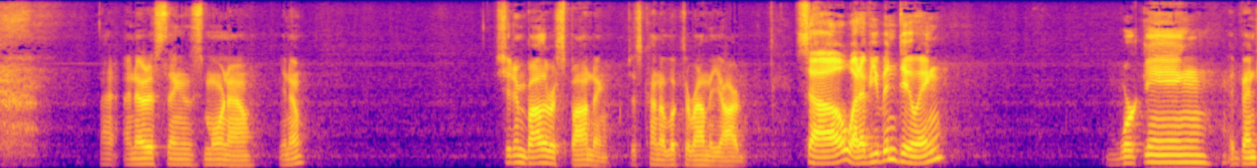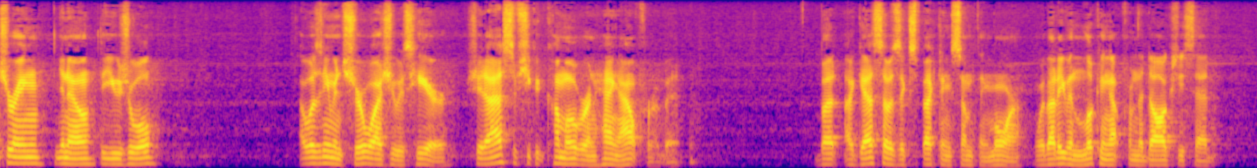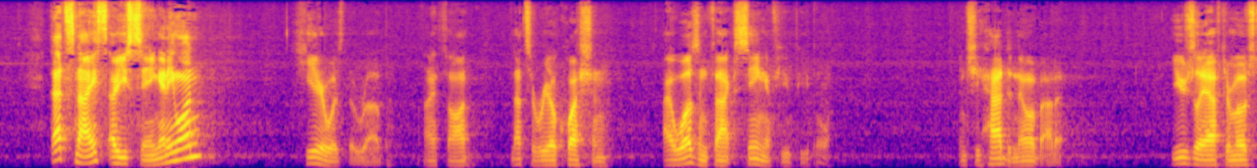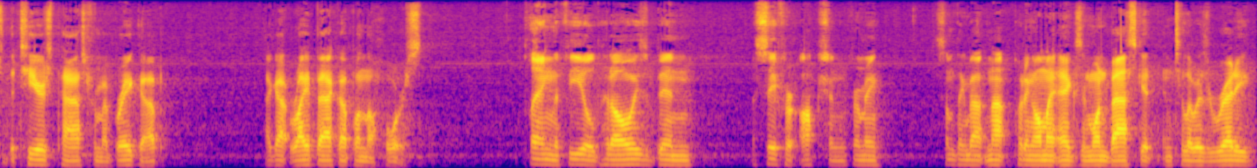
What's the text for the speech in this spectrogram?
I, I notice things more now, you know? She didn't bother responding, just kind of looked around the yard. So, what have you been doing? Working, adventuring, you know, the usual. I wasn't even sure why she was here. She had asked if she could come over and hang out for a bit. But I guess I was expecting something more. Without even looking up from the dog, she said, That's nice. Are you seeing anyone? Here was the rub, I thought. That's a real question. I was, in fact, seeing a few people. And she had to know about it. Usually, after most of the tears passed from a breakup, I got right back up on the horse. Playing the field had always been a safer option for me. Something about not putting all my eggs in one basket until I was ready.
